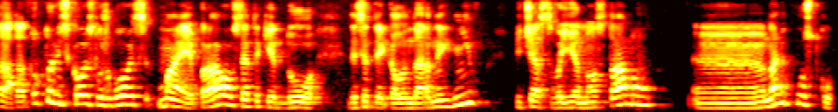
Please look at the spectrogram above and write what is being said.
Так, так, тобто військовослужбовець має право все-таки до 10 календарних днів під час воєнного стану е, на відпустку.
